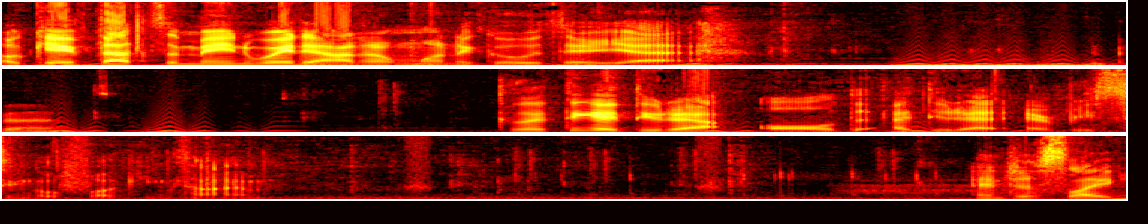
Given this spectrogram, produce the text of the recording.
okay, if that's the main way, then I don't want to go there yet. Depends. Cause I think I do that all, the, I do that every single fucking time. And just like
